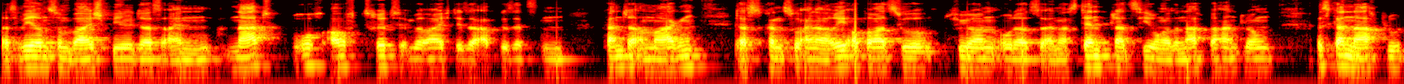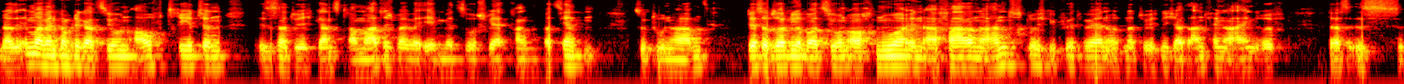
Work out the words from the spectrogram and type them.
Das wären zum Beispiel, dass ein Nahtbruch auftritt im Bereich dieser abgesetzten Kante am Magen. Das kann zu einer Reoperation führen oder zu einer Stentplatzierung, also Nachbehandlung. Es kann nachbluten. Also immer wenn Komplikationen auftreten, ist es natürlich ganz dramatisch, weil wir eben mit so schwerkranken Patienten zu tun haben. Deshalb sollten die Operationen auch nur in erfahrener Hand durchgeführt werden und natürlich nicht als Anfängereingriff das ist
